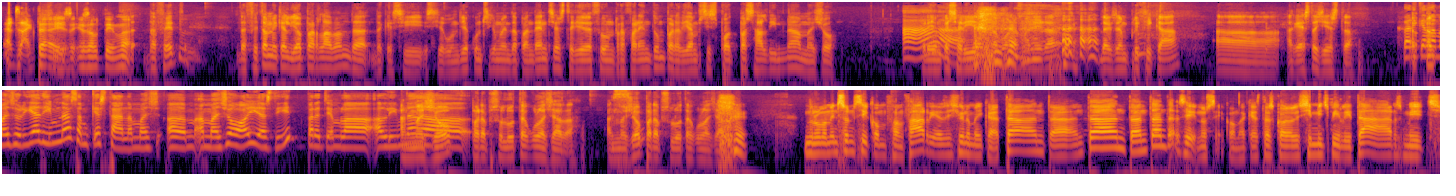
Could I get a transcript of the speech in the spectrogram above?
Exacte, Sí. és, és el tema. De, de fet, de fet, el Miquel i jo parlàvem de, de que si, si algun dia aconseguim la independència estaria de fer un referèndum per aviam si es pot passar l'himne a major. Ah, Creiem que seria una bona manera d'exemplificar uh, aquesta gesta. Perquè la majoria d'himnes amb què estan? En, maj en major, oi, has dit? Per exemple, l'himne En de... major per absoluta golejada. En major per absoluta golejada. Normalment són sí com fanfàrries, així una mica tan, tan, tan, tan, tan, tan... Sí, no sé, com aquestes coses així mig militars, mig...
